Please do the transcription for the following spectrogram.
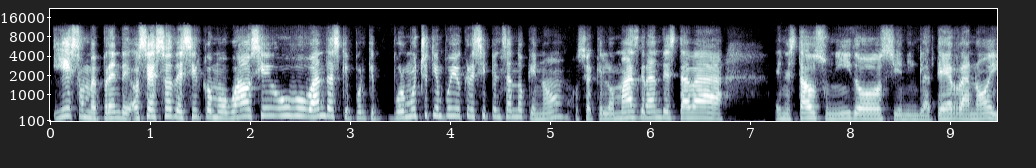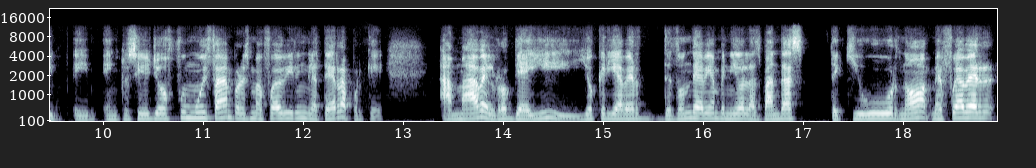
y eso me prende. O sea, eso decir como, wow, sí hubo bandas que, porque por mucho tiempo yo crecí pensando que no. O sea, que lo más grande estaba en Estados Unidos y en Inglaterra, ¿no? Y, inclusive yo fui muy fan, por eso me fui a vivir a Inglaterra, porque amaba el rock de ahí y yo quería ver de dónde habían venido las bandas de Cure, ¿no? Me fui a ver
